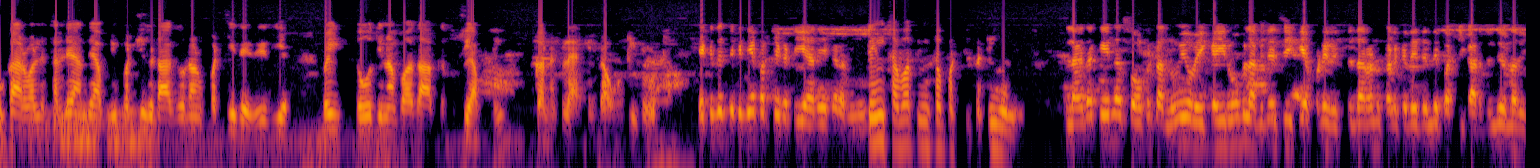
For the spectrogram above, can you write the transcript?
ਉਹ ਘਰ ਵਾਲੇ ਥੱਲੇ ਆਂਦੇ ਆਪਣੀ ਪਰਚੀ ਕਟਾ ਕੇ ਉਹਨਾਂ ਨੂੰ ਪਰਚੀ ਦੇ ਦਿੱਤੀ ਹੈ ਬਈ ਦੋ ਦਿਨਾਂ ਬਾਅਦ ਆ ਕੇ ਤੁਸੀਂ ਆਪਣੀ ਕਣਕ ਲੈ ਕੇ ਜਾਓ ਠੀਕ ਹੋ ਇੱਕ ਦਿਨ ਚ ਕਿੰਨੀਆਂ ਪਰਚੀਆਂ ਕੱਟੀਆਂ ਜਾ ਰਹੀਆਂ ਘਰਾਂ ਨੂੰ ਤਿੰਨ ਸਵਾ ਤਿੰਨ ਸੌ ਪਰਚੀ ਕੱਟੀ ਜਾਂਦੀ ਲੱਗਦਾ ਕਿ ਇਹਨਾਂ ਸੌਖ ਤੁਹਾਨੂੰ ਵੀ ਹੋਵੇ ਕਈ ਰੋਗ ਲੱਗਦੇ ਸੀ ਕਿ ਆਪਣੇ ਰਿਸ਼ਤੇਦਾਰਾਂ ਨੂੰ ਕਣਕ ਦੇ ਦਿੰਦੇ ਪਰਚੀ ਕੱਟ ਦਿੰਦੇ ਉਹਨਾਂ ਦੀ।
